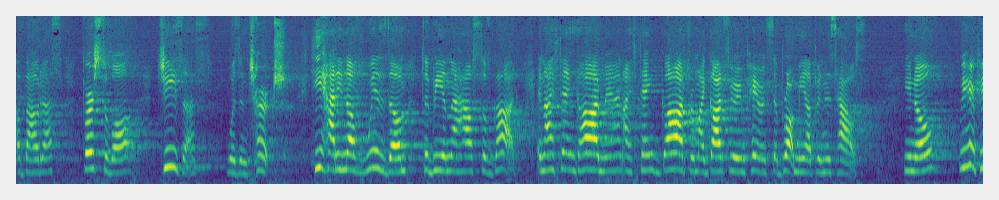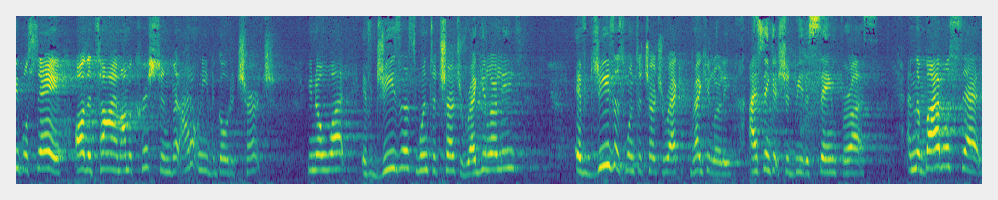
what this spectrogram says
about us. First of all, Jesus was in church. He had enough wisdom to be in the house of God. And I thank God, man. I thank God for my God fearing parents that brought me up in His house. You know, we hear people say all the time, I'm a Christian, but I don't need to go to church. You know what? If Jesus went to church regularly, if Jesus went to church rec- regularly, I think it should be the same for us. And the Bible says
